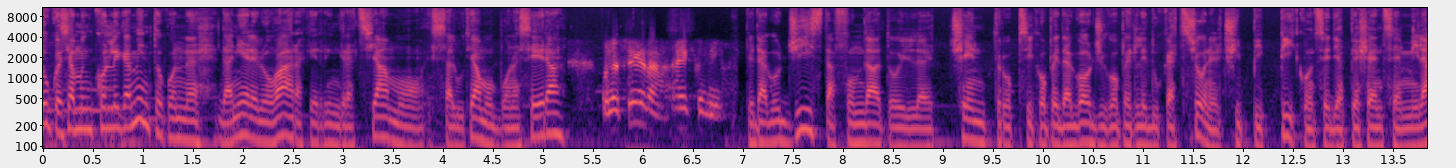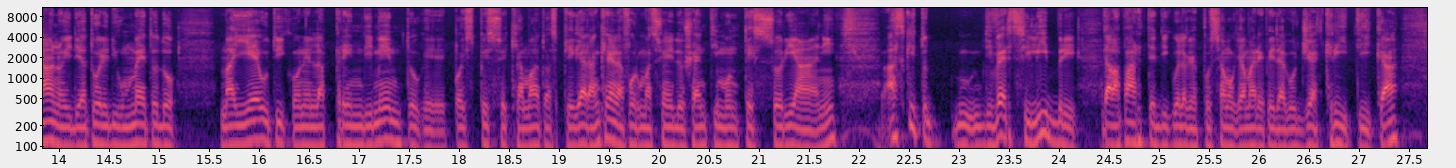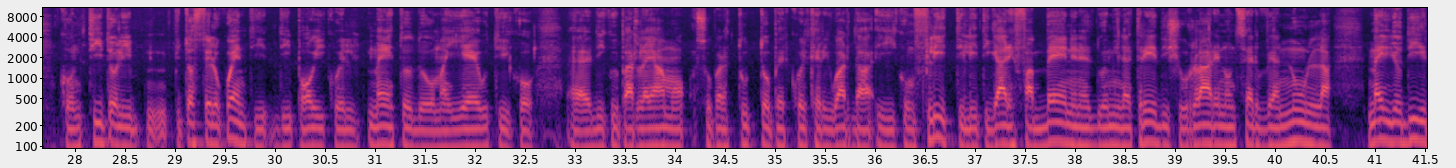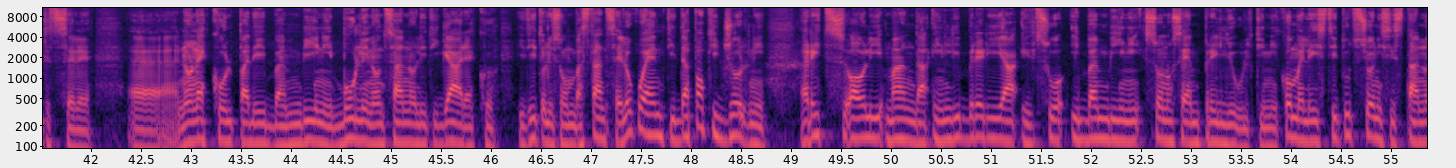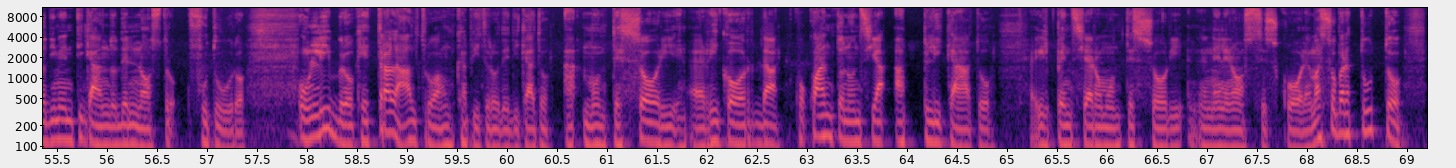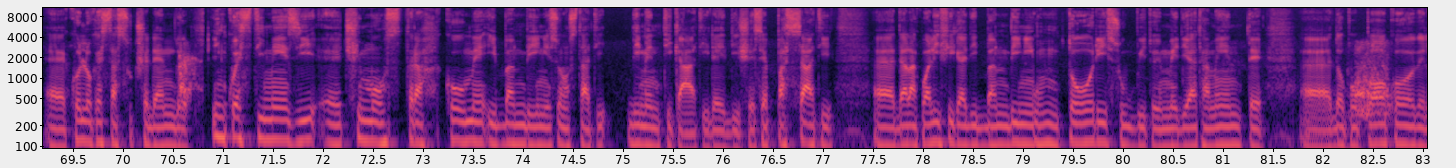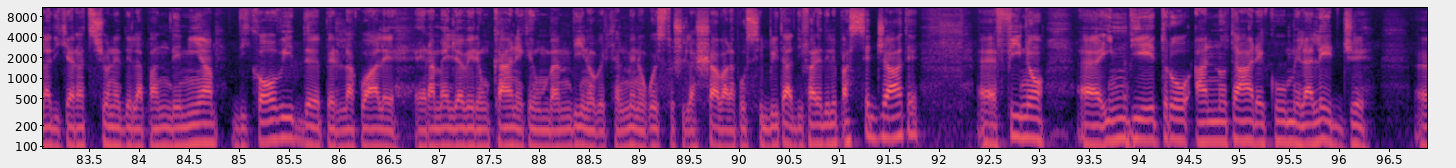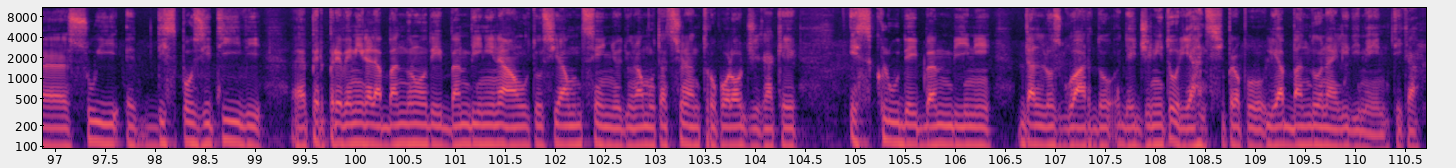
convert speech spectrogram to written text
Dunque siamo in collegamento con Daniele Lovara che ringraziamo e salutiamo, buonasera. Buonasera, eccomi. Pedagogista, ha fondato il Centro Psicopedagogico per l'Educazione, il CPP, con sede a Piacenza e Milano, ideatore di un metodo maieutico nell'apprendimento che poi spesso è chiamato a spiegare anche nella formazione dei docenti montessoriani. Ha scritto diversi libri dalla parte di quella che possiamo chiamare pedagogia critica, con titoli piuttosto eloquenti di poi quel metodo maieutico eh, di cui parliamo soprattutto per quel che riguarda i conflitti, litigare fa bene nel 2013, urlare non serve a nulla, meglio dirsele, eh, non è colpa dei bambini, i bulli non sanno litigare, ecco, i titoli sono abbastanza eloquenti. Da pochi giorni Rizzoli manda in libreria il suo I bambini sono sempre gli ultimi, come le istituzioni si stanno dimenticando del nostro futuro. Un libro che tra l'altro ha un capitolo dedicato a Montessori, eh, ricorda quanto non sia applicato il pensiero Montessori nelle nostre scuole, ma soprattutto eh, quello che sta succedendo in questi mesi eh, ci mostra come i bambini sono stati dimenticati, lei dice, si è passati eh, dalla qualifica di bambini untori subito, immediatamente, eh, dopo poco della dichiarazione della pandemia di Covid, per la quale era meglio avere un cane che un bambino, perché almeno questo ci lasciava la possibilità di fare delle passeggiate, eh, fino eh, indietro a notare come la legge eh, sui eh, dispositivi eh, per prevenire l'abbandono dei bambini in auto sia un segno di una mutazione antropologica che esclude i bambini dallo sguardo dei genitori, anzi proprio li abbandona e li dimentica.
